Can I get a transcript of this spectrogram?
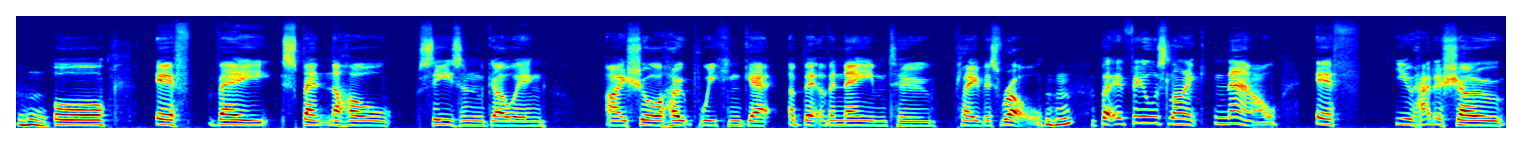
mm-hmm. or if they spent the whole season going, I sure hope we can get a bit of a name to play this role. Mm-hmm. But it feels like now, if you had a show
